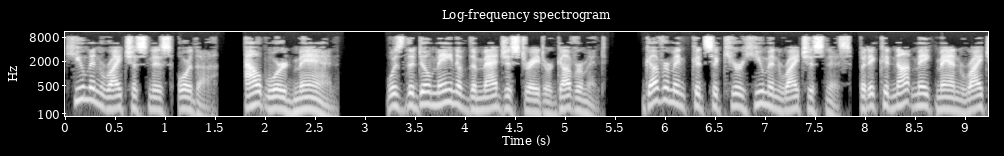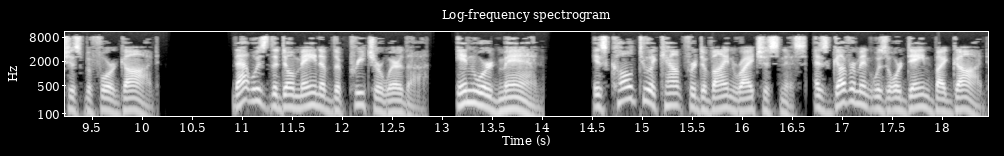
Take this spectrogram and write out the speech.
Human righteousness or the outward man was the domain of the magistrate or government. Government could secure human righteousness, but it could not make man righteous before God. That was the domain of the preacher where the inward man is called to account for divine righteousness. As government was ordained by God,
